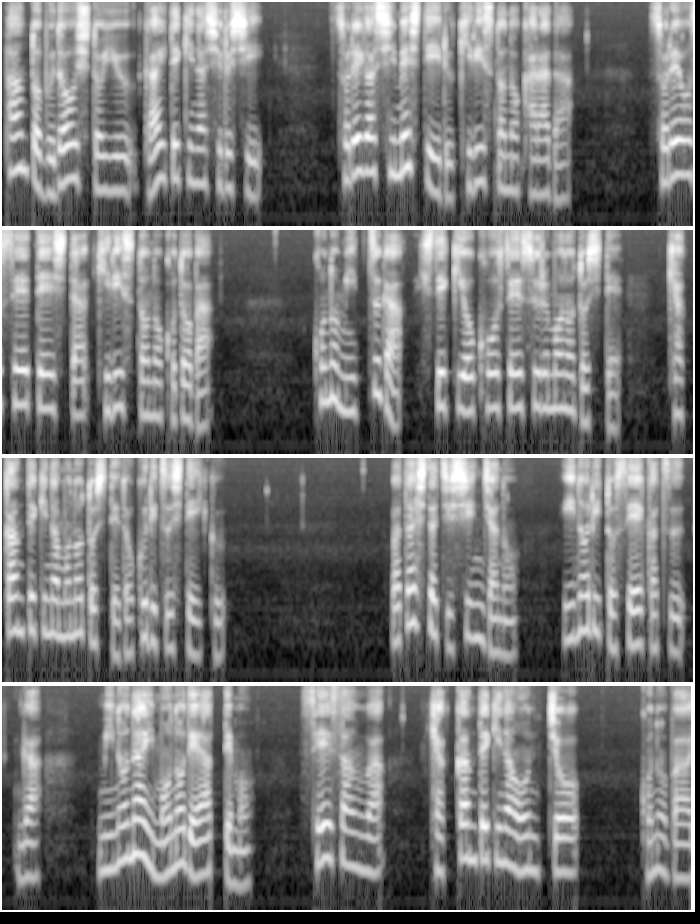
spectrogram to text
パンとブドウ酒という外的な印、それが示しているキリストの体、それを制定したキリストの言葉、この3つが秘跡を構成するものとして客観的なものとして独立していく。私たち信者の祈りと生活が身のないものであっても生産は客観的な恩寵この場合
